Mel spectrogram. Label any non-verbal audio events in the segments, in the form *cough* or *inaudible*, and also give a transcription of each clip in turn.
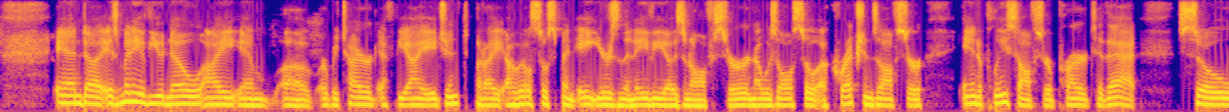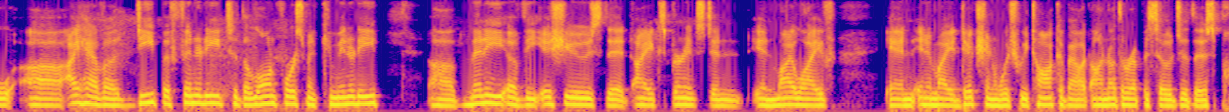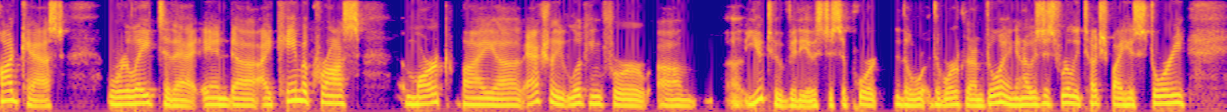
And uh, as many of you know, I am uh, a retired FBI agent, but I, I also spent eight years in the Navy as an officer, and I was also a corrections officer and a police officer prior to that. So uh, I have a deep affinity to the law enforcement community uh, many of the issues that I experienced in in my life and, and in my addiction, which we talk about on other episodes of this podcast, relate to that. And uh, I came across Mark by uh, actually looking for um, uh, YouTube videos to support the the work that I'm doing, and I was just really touched by his story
